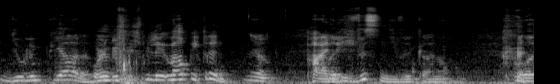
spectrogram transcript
die Olympiade. Olympische Spiele überhaupt nicht drin. Ja. Peinlich. Weil die wissen, die will keiner. Aber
